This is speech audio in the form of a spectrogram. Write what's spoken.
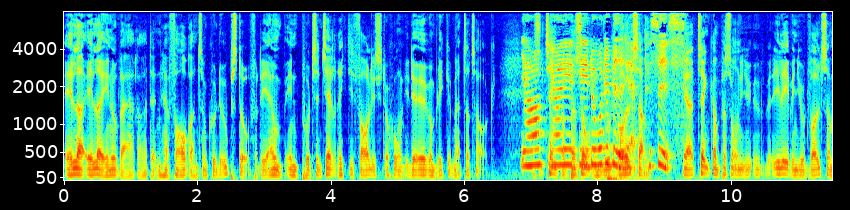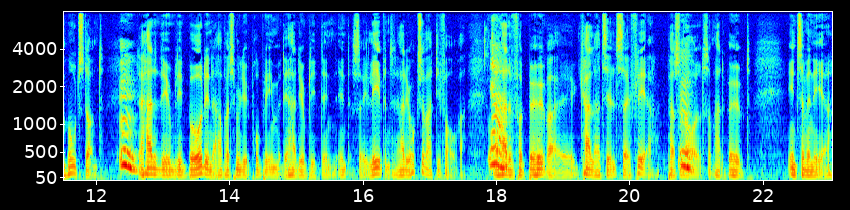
Eller, eller ännu värre den här faran som kunde uppstå. För det är en potentiellt riktigt farlig situation i det ögonblicket man tar tag. Ja, alltså, ja det, det är då det blir våldsam, det. Precis. Ja, tänk om personen, eleven gjort våldsamt motstånd. Mm. Då hade det ju blivit både en arbetsmiljöproblem men det hade ju blivit en, en så eleven hade ju också varit i fara. Ja. hade fått behöva eh, kalla till sig fler personal mm. som hade behövt intervenera.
